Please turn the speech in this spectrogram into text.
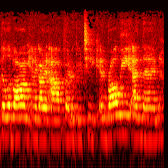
Billabong and I got it at Voto Boutique in Raleigh. And then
